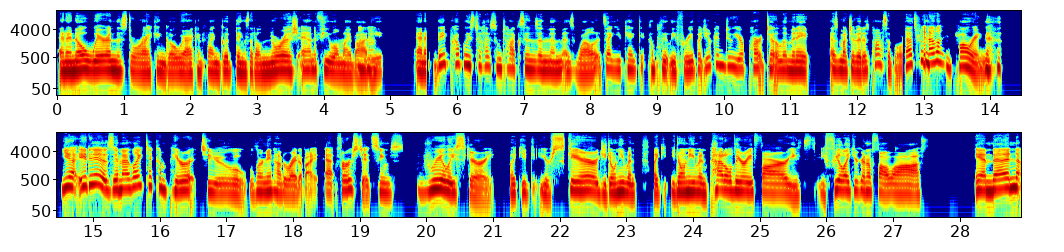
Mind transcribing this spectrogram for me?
And I know where in the store I can go where I can find good things that'll nourish and fuel my mm-hmm. body. And they probably still have some toxins in them as well. It's like you can't get completely free, but you can do your part to eliminate as much of it as possible. That's really like empowering. Yeah, it is. And I like to compare it to learning how to ride a bike. At first, it seems really scary. Like you, you're scared. You don't even like you don't even pedal very far. You you feel like you're going to fall off, and then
